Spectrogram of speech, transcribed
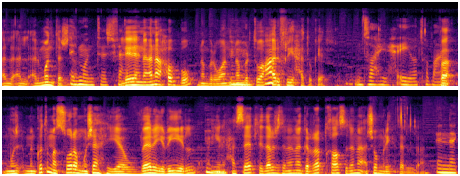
ال- ال- المنتج ده المنتج فعلا ليه؟ لأن أنا أحبه number 1 مهم. number 2 عارف ريحته كيف صحيح أيوه طبعا فمن كتر ما الصورة مشهية و very real. يعني حسيت لدرجة إن أنا جربت خاص إن أنا أشم ريحة. إنك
